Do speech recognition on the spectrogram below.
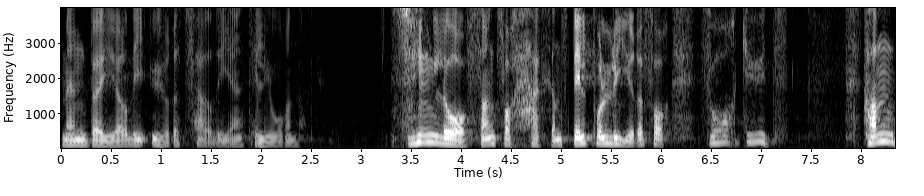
men bøyer de urettferdige til jorden. Syng lovsang for Herren, spill på lyre for vår Gud. Han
